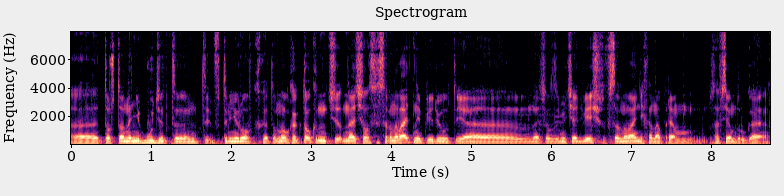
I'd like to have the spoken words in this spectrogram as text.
Э, то, что она не будет э, в тренировках это. Но как только начался соревновательный период, я начал замечать вещи, что в соревнованиях она прям совсем другая.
